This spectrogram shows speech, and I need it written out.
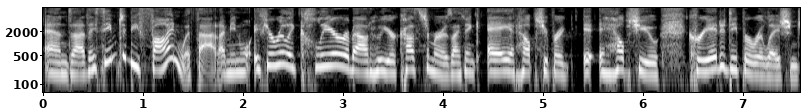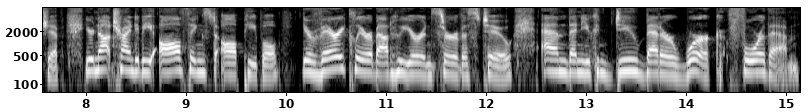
And uh, they seem to be fine with that. I mean, if you're really clear about who your customer is, I think A, it helps you, it helps you create a deeper relationship. You're not trying to be all things to all people. You're very clear about who you're in service to. And then you can do better work for them.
